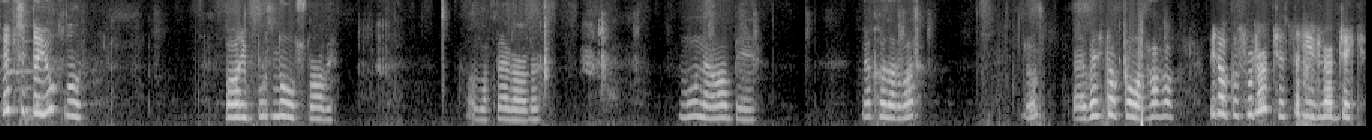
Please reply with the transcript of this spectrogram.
Hepsinde yok mu? Bari bunda olsun abi. Allah belanı. Bu ne abi? Ne kadar var? Dur. 5 dakika var. Ha ha. Bir dakika sonra chestler yenilenecek.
